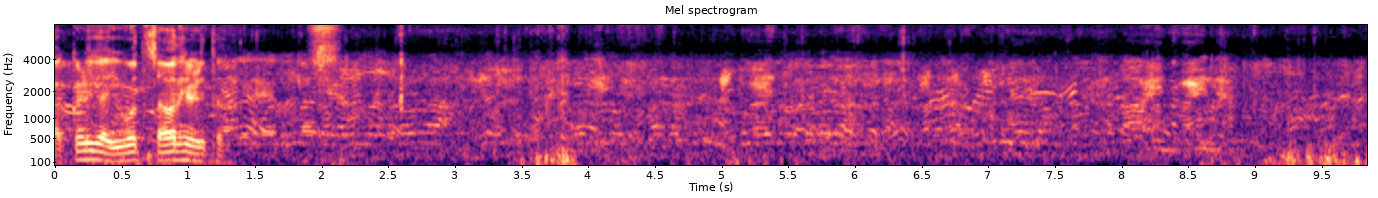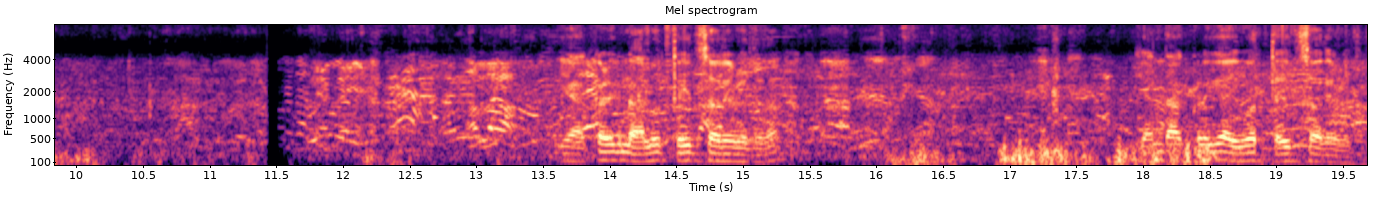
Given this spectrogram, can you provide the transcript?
ಆಕಳಿಗೆ ಐವತ್ತು ಸಾವಿರ ಹೇಳ್ತಾರೆ. ಈ ಆಕಳಿಗೆ ನಲ್ವತ್ತೈದು ಸಾವಿರ ಹೇಳ್ತದ ಕೆಂದ ಆಕಳಿಗೆ ಐವತ್ತೈದು ಸಾವಿರ ಹೇಳಿದ್ರು.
